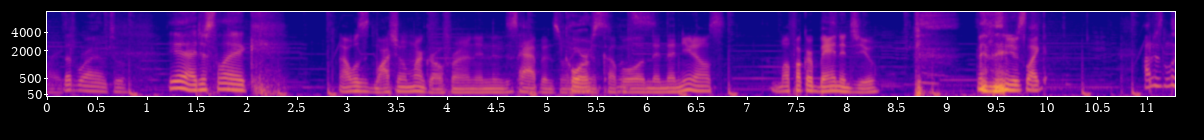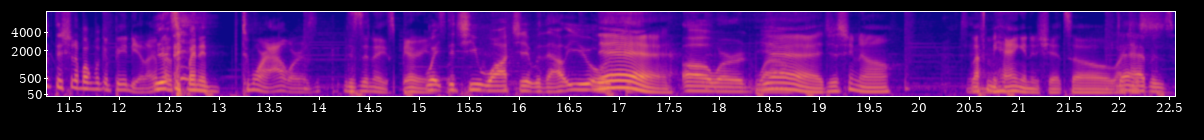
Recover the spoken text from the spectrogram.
like, That's where I am too. yeah, I just like I was watching with my girlfriend, and then this happens. When you're Course. a couple, That's- and then then you know, s- motherfucker abandons you, and then you're just like, I just looked this shit up on Wikipedia. Like I'm not spending two more hours. This is an experience. Wait, did she watch it without you? Or yeah. Oh, word. Wow. Yeah, just you know, left me hanging and shit. So That just- happens.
